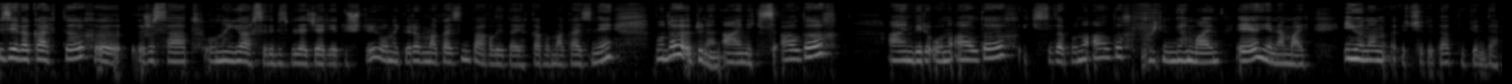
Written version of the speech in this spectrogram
Biz evə qayıtdıq. Saat onun yarısı idi biz Biləcəriyə düşdük. Ona görə mağazin bağlı idi, ayaqqabı mağazini. Bunda da dünən ayın ikisi aldıq. Ayın biri onu aldıq, ikisi də bunu aldıq. Bu gün də mayın, e, yenə may. İyunun 3-üdür də bu gün də.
